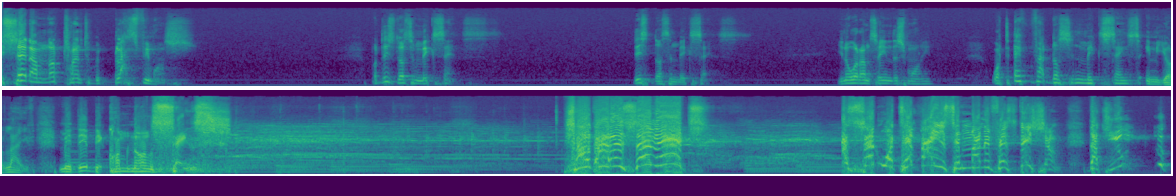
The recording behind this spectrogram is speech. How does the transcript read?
He said, I'm not trying to be blasphemous. But this doesn't make sense. This doesn't make sense. You know what I'm saying this morning? Whatever doesn't make sense in your life, may they become nonsense. Shout out receive it. I said, whatever is a manifestation that you look,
